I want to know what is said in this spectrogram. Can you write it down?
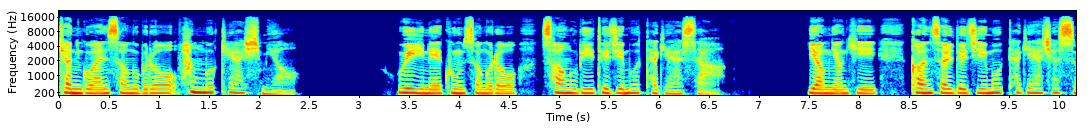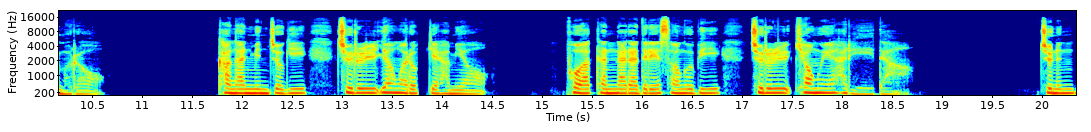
견고한 성읍으로 황묵해 하시며 외인의 궁성으로 성읍이 되지 못하게 하사 영영히 건설되지 못하게 하셨으므로 강한 민족이 주를 영화롭게 하며 포악한 나라들의 성읍이 주를 경외하리이다. 주는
